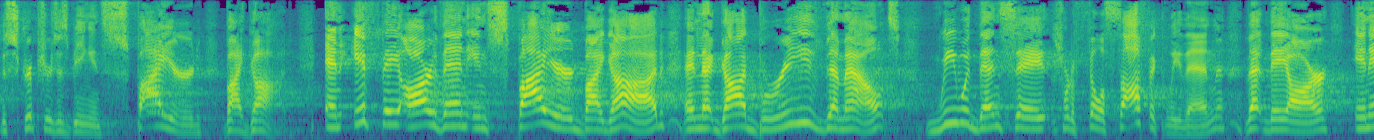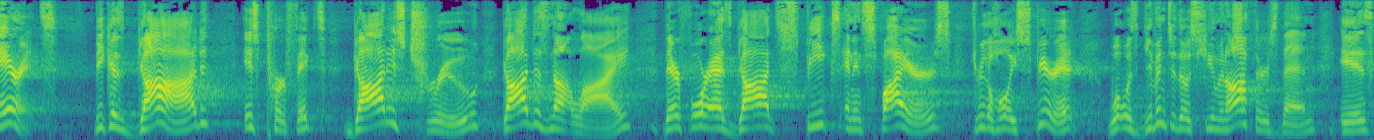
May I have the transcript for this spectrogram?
the scriptures as being inspired by God. And if they are then inspired by God and that God breathed them out, we would then say, sort of philosophically, then, that they are inerrant. Because God is perfect, God is true, God does not lie. Therefore, as God speaks and inspires through the Holy Spirit, what was given to those human authors then is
